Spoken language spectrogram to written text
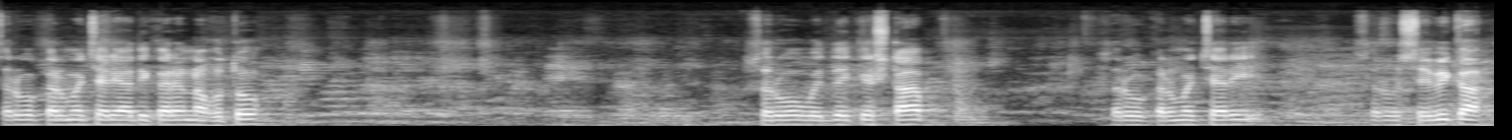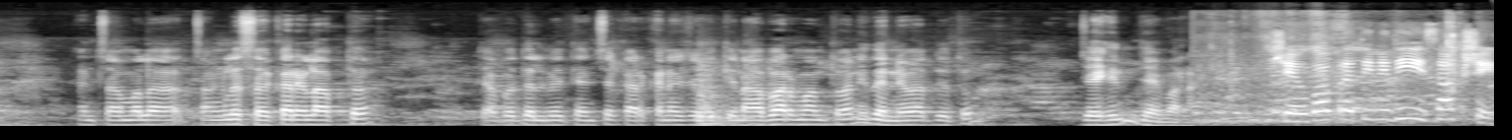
सर्व कर्मचारी अधिकाऱ्यांना होतो. सर्व वैद्यकीय स्टाफ सर्व कर्मचारी सर्व सेविका यांचं आम्हाला चांगलं सहकार्य लाभतं. त्याबद्दल मी त्यांच्या कारखान्याच्या वतीनं आभार मानतो आणि धन्यवाद देतो. जय हिंद जय महाराष्ट्र. शेवगाव प्रतिनिधी इसाक शेख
